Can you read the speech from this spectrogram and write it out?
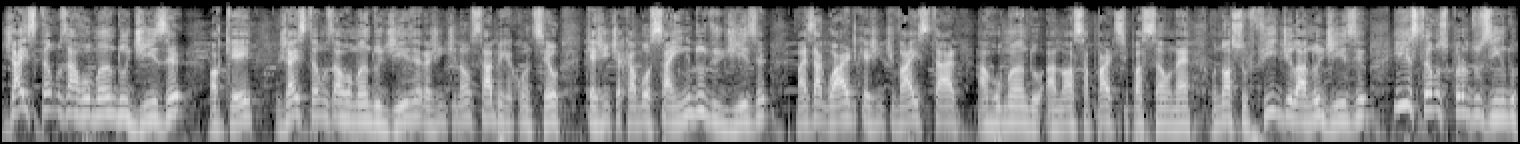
já estamos arrumando o Deezer, ok? Já estamos arrumando o Deezer, a gente não sabe o que aconteceu, que a gente acabou saindo do Deezer, mas aguarde que a gente vai estar arrumando a nossa participação, né? O nosso feed lá no Deezer e estamos produzindo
